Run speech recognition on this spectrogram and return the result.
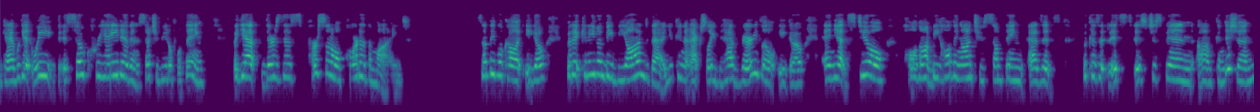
Okay, we get we it's so creative and it's such a beautiful thing, but yet there's this personal part of the mind. Some people call it ego, but it can even be beyond that. You can actually have very little ego and yet still hold on, be holding on to something as it's because it, it's it's just been um, conditioned.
